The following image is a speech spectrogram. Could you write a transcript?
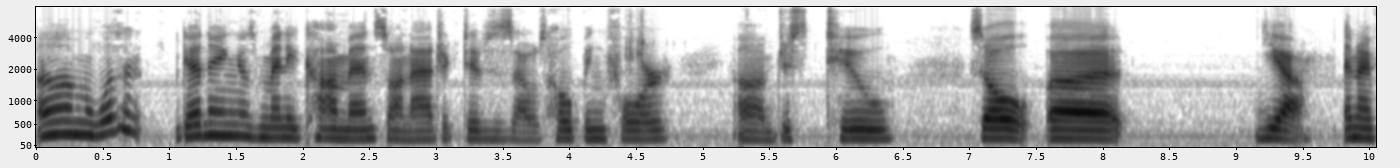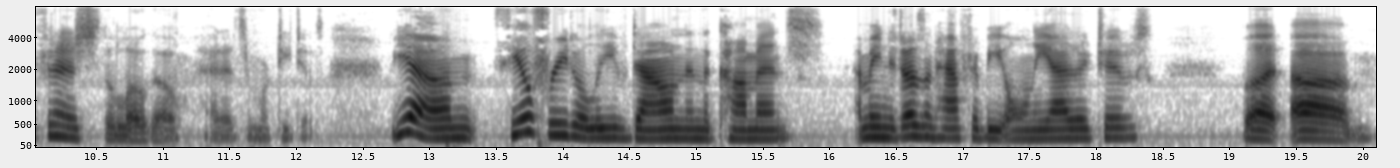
Um, wasn't getting as many comments on adjectives as I was hoping for. Um, just two. So, uh, yeah. And I finished the logo. Added some more details. Yeah, um, feel free to leave down in the comments. I mean, it doesn't have to be only adjectives. But, um,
